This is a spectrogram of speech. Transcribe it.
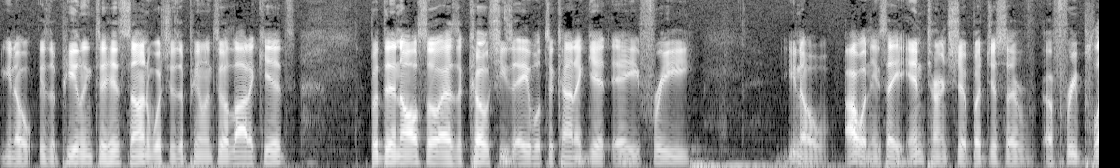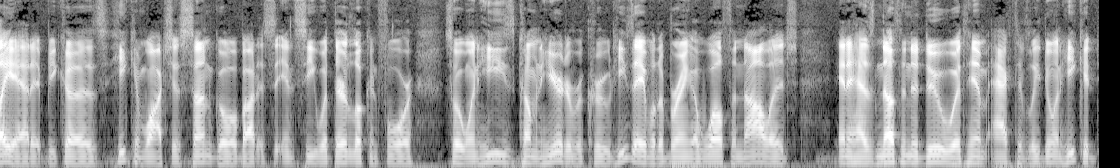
you know is appealing to his son, which is appealing to a lot of kids. But then also as a coach, he's able to kind of get a free you know, I wouldn't even say internship, but just a, a free play at it because he can watch his son go about it and see what they're looking for. So when he's coming here to recruit, he's able to bring a wealth of knowledge, and it has nothing to do with him actively doing. He could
